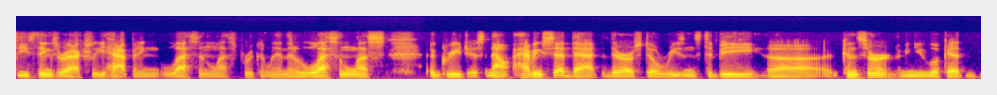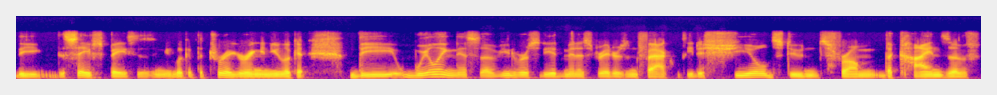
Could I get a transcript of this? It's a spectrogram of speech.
these things are actually happening less and less frequently, and they're less and less egregious. Now, having said that, there are still reasons to be uh, concerned. I mean, you look at the the safe spaces, and you look at the triggering, and you look at the willingness of university administrators and faculty to shield students from the kinds of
